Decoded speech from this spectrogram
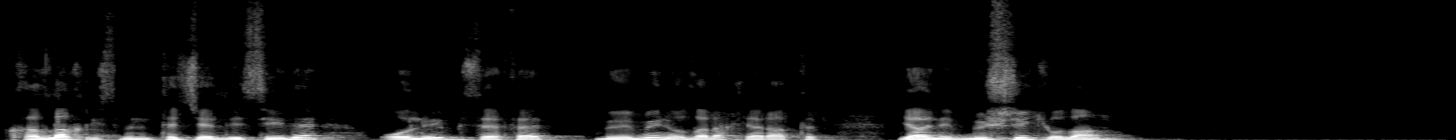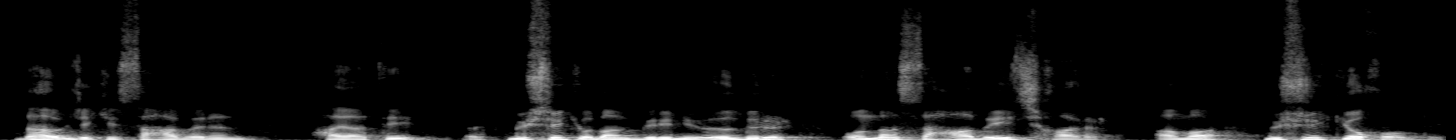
Hallak isminin tecellisiyle onu bir sefer mümin olarak yaratır. Yani müşrik olan, daha önceki sahabenin hayatı, evet, müşrik olan birini öldürür, ondan sahabeyi çıkarır. Ama müşrik yok oldu.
